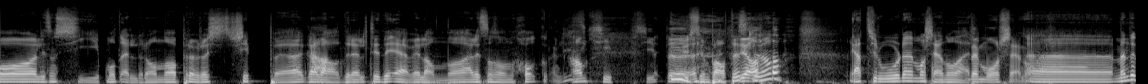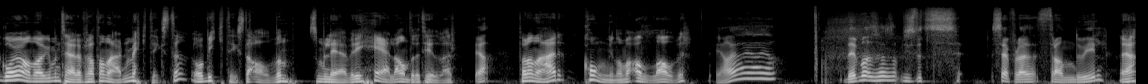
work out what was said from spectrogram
og liksom kjip mot Elrond og prøver å skippe Galadriel til de evige land og er liksom sånn Han Kjip, kjip eh, Usympatisk, liksom. Jeg tror det må skje noe der. Det må skje noe. Eh, men det går jo an å argumentere for at han er den mektigste og viktigste alven som lever i hele andre tideverv. Ja. For han er kongen over alle alver. Ja, ja, ja. ja. Det må, hvis du ser for deg Thranduil, Ja,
